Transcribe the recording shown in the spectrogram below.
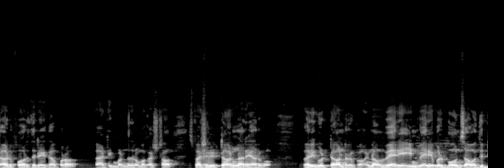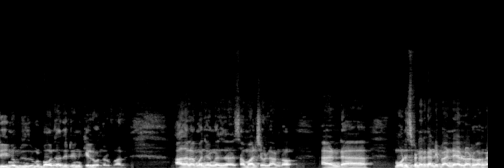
third fourth டேக்கு அப்புறம் பேட்டிங் பண்ணுறது ரொம்ப கஷ்டம். ஸ்பெஷலி டேர்ன் நிறையா இருக்கும். வெரி குட் டேர்ன் இருக்கும். இன்னும் வேரி இன்வேரியபிள் பவுன்ஸ் ஆகும். திடீர்னு பவுன்ஸாக திடீர்னு கீழே வந்துடும் பால் அதெல்லாம் கொஞ்சம் கொஞ்சம் சமாளித்து விளாண்டோம் அண்ட் மூணு ஸ்பின்னர் கண்டிப்பாக என்ன விளாடுவாங்க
